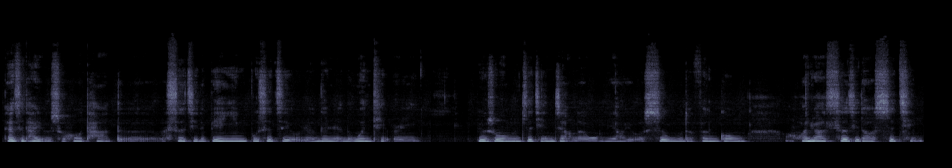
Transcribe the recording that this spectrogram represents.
但是它有时候它的涉及的变因不是只有人跟人的问题而已。比如说，我们之前讲的，我们要有事物的分工，啊换句话涉及到事情。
